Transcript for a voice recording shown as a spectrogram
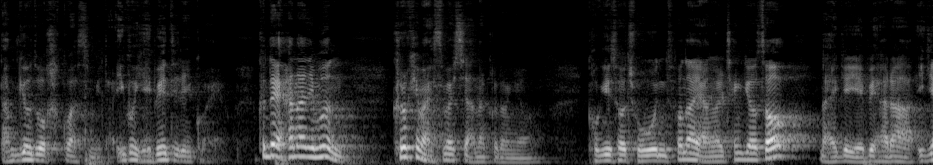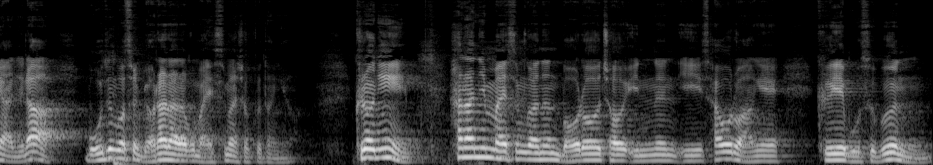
남겨두어 갖고 왔습니다. 이거 예배 드릴 거예요. 근데 하나님은 그렇게 말씀하시지 않았거든요. 거기서 좋은 소나 양을 챙겨서 나에게 예배하라. 이게 아니라 모든 것을 멸하라라고 말씀하셨거든요. 그러니 하나님 말씀과는 멀어져 있는 이 사울 왕의 그의 모습은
